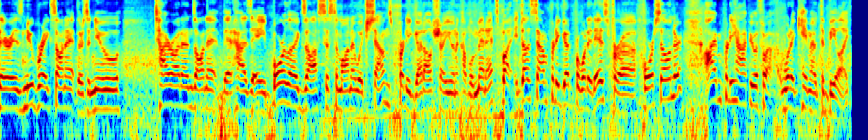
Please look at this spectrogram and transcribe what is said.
there is new brakes on it. There's a new tie rod ends on it that has a Borla exhaust system on it, which sounds pretty good. I'll show you in a couple minutes, but it does sound pretty good for what it is for a four cylinder. I'm pretty happy with what, what it came out to be like.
